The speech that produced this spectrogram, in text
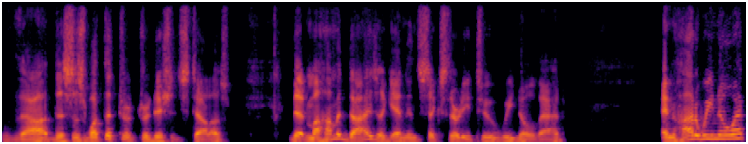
that this is what the tra- traditions tell us that muhammad dies again in 632 we know that. And how do we know it?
